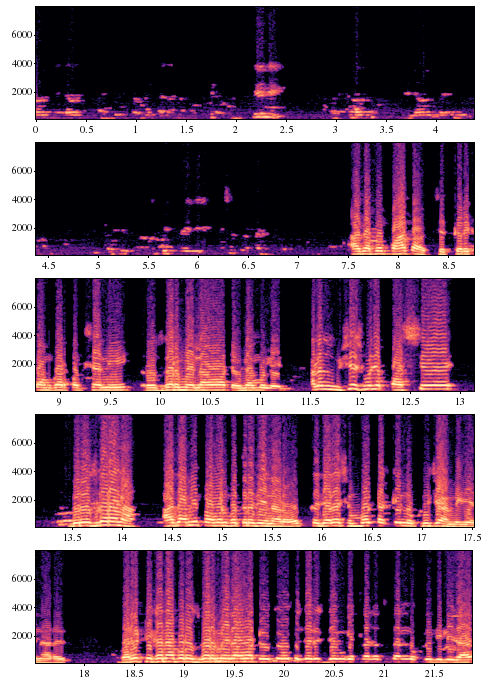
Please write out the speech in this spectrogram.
करण्यात आल्यानं मोठ्या संख्येने अशा आज आपण पाहत आहोत शेतकरी कामगार पक्षाने रोजगार मेळावा ठेवल्यामुळे आणि विशेष म्हणजे पाचशे बेरोजगारांना आज आम्ही प्रमाणपत्र देणार आहोत की ज्याला शंभर टक्के नोकरीची हमी देणार आहोत. बरेच ठिकाणी आपण रोजगार मेळावा ठेवतो त्याचा रिझ्युम घेतला जातो त्यांना नोकरी दिली जात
